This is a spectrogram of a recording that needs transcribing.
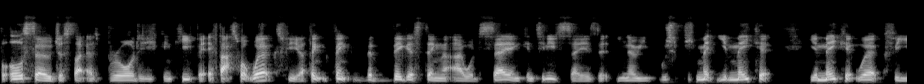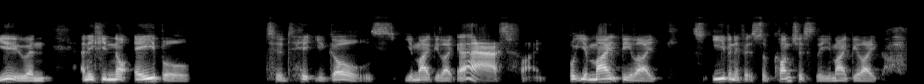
but also just like as broad as you can keep it. If that's what works for you, I think think the biggest thing that I would say and continue to say is that you know you just make you make it you make it work for you, and and if you're not able to hit your goals, you might be like ah it's fine. but you might be like, even if it's subconsciously, you might be like, oh,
